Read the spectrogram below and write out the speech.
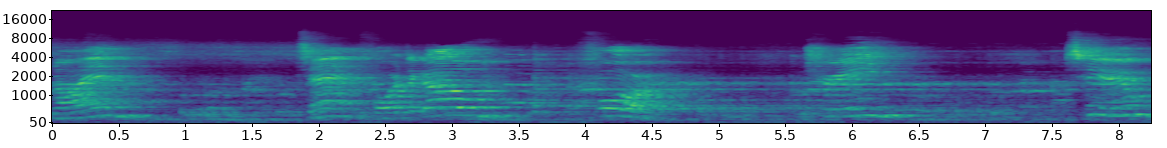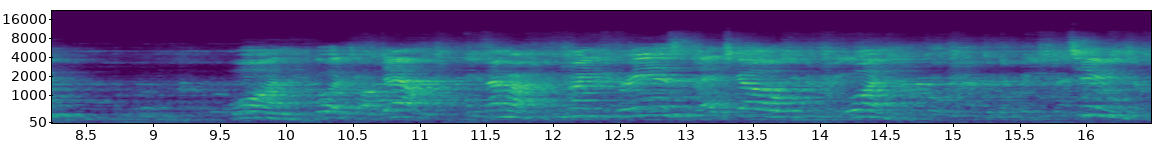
nine, ten. Four to go. Four, three, two, one. Good. Drop down. Remember, 90 degrees. Let's go. One, two,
